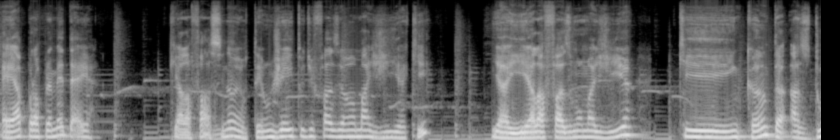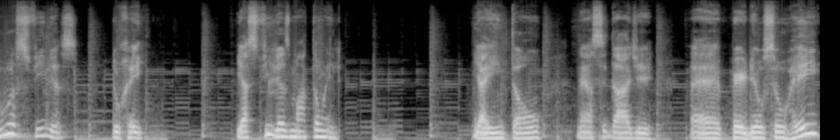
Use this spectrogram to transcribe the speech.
é a própria Medeia. Que ela fala assim: não, eu tenho um jeito de fazer uma magia aqui. E aí ela faz uma magia que encanta as duas filhas do rei. E as filhas matam ele. E aí então, né, a cidade é, perdeu o seu rei.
